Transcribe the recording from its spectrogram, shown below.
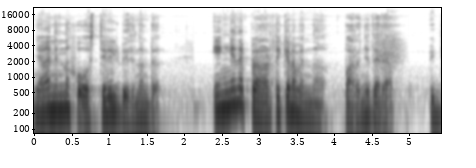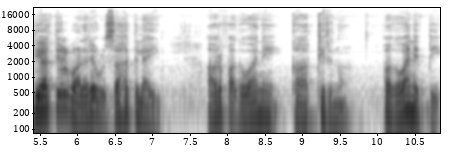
ഞാൻ ഇന്ന് ഹോസ്റ്റലിൽ വരുന്നുണ്ട്. എങ്ങനെ പ്രാർത്ഥിക്കണമെന്ന് പറഞ്ഞു തരാം. വിദ്യാർത്ഥികൾ വളരെ ഉത്സാഹത്തിലായി. അവർ ഭഗവാനെ കാത്തിരുന്നു. ഭഗവാൻ എത്തി.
